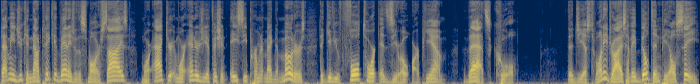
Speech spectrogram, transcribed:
That means you can now take advantage of the smaller size, more accurate, and more energy efficient AC permanent magnet motors that give you full torque at 0 RPM. That's cool. The GS20 drives have a built in PLC,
